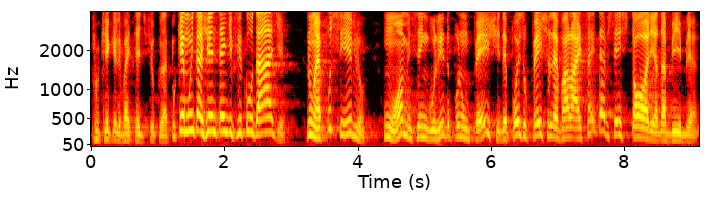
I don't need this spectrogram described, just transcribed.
por que, que ele vai ter dificuldade? Porque muita gente tem dificuldade. Não é possível um homem ser engolido por um peixe e depois o peixe levar lá. Isso aí deve ser história da Bíblia.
